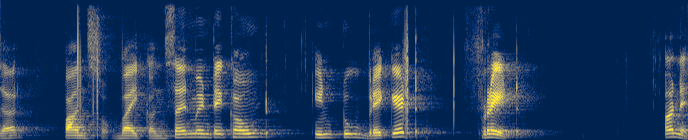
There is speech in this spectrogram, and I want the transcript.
હજાર પાંચસો. By consignment account into bracket freight અને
